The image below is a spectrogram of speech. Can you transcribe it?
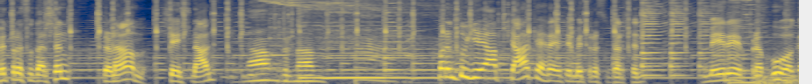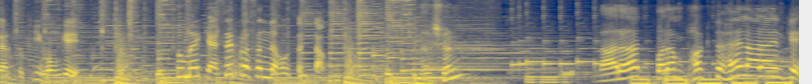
मित्र सुदर्शन। प्रणाम शेषनाग नाम प्रणाम। परंतु ये आप क्या कह रहे थे मित्र सुदर्शन? मेरे प्रभु अगर दुखी होंगे तो मैं कैसे प्रसन्न हो सकता हूँ? सुदर्शन नारद परम भक्त है नारायण के।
